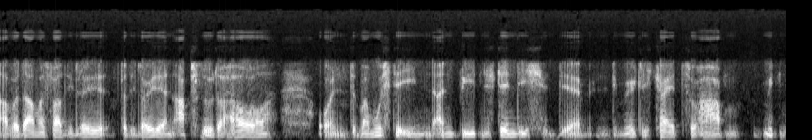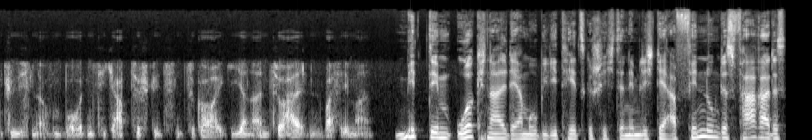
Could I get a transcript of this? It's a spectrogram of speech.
Aber damals war die Leute, für die Leute ein absoluter Horror. Und man musste ihnen anbieten, ständig die Möglichkeit zu haben, mit den Füßen auf dem Boden sich abzustützen, zu korrigieren, anzuhalten, was immer. Mit dem Urknall der Mobilitätsgeschichte, nämlich der Erfindung des Fahrrades,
